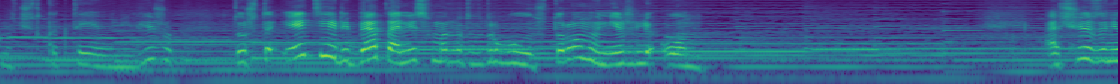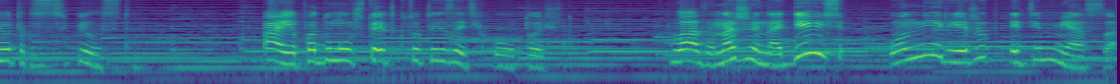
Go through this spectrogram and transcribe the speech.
Ну, что-то как-то я его не вижу. Потому что эти ребята, они смотрят в другую сторону, нежели он. А что я за него так зацепилась-то? А, я подумал, что это кто-то из этих, вот, точно. Ладно, ножи, надеюсь, он не режет этим мясо.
